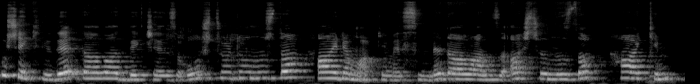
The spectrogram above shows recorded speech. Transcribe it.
Bu şekilde dava dilekçenizi oluşturduğunuzda aile mahkemesinde davanızı açtığınızda hakim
